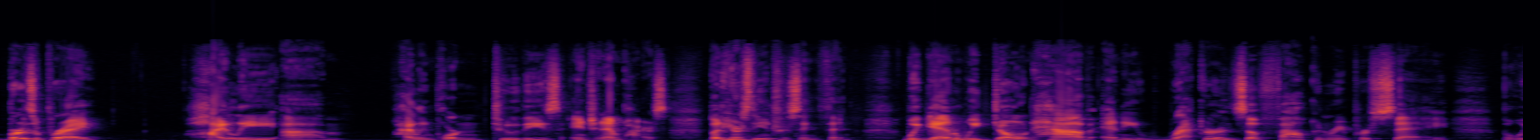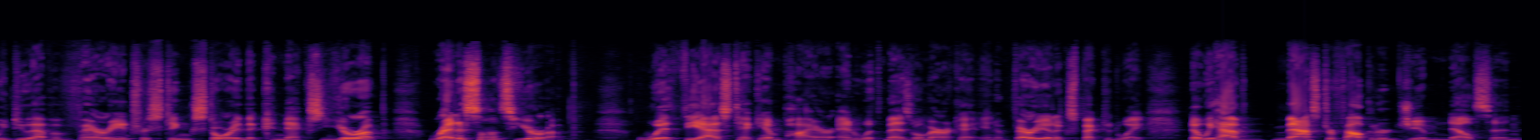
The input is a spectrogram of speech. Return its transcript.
birds of prey, highly um, highly important to these ancient empires. But here's the interesting thing. Again, we don't have any records of falconry per se, but we do have a very interesting story that connects Europe, Renaissance Europe, with the Aztec Empire and with Mesoamerica in a very unexpected way. Now, we have Master Falconer Jim Nelson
